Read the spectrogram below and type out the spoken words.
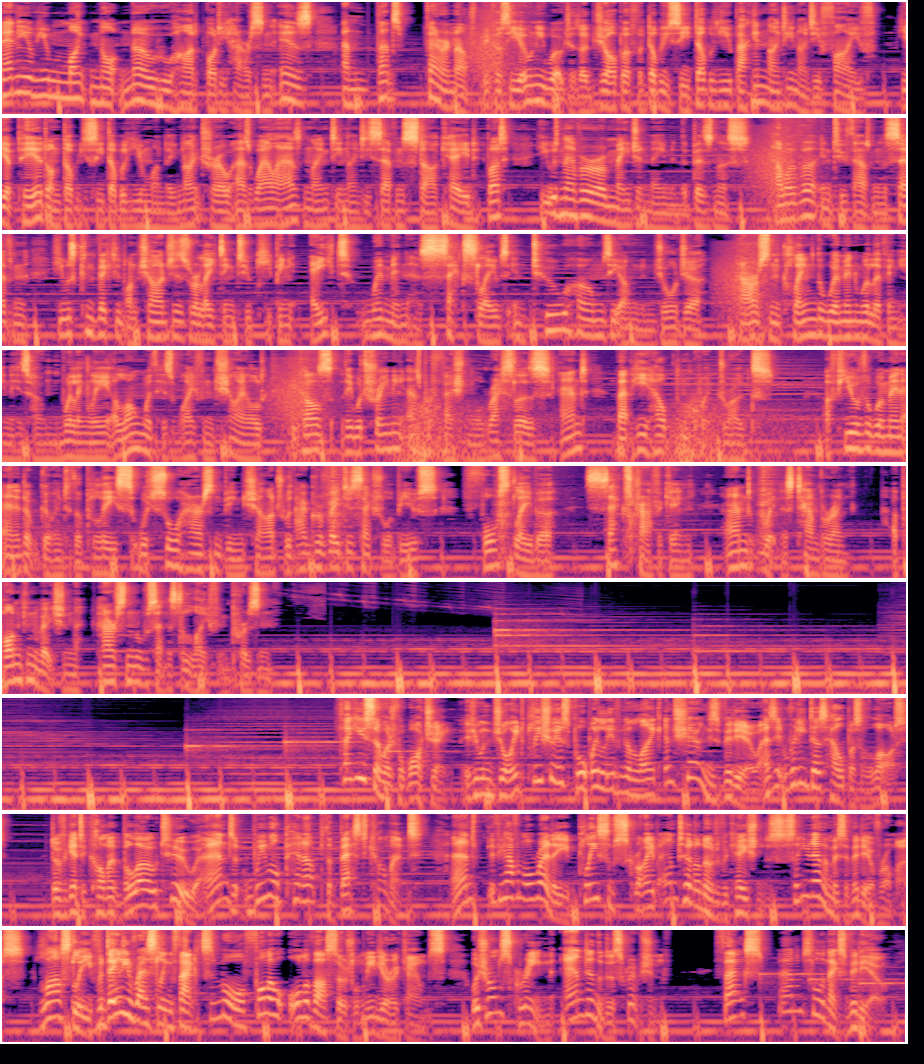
Many of you might not know who Hardbody Harrison is, and that's fair enough because he only worked as a jobber for WCW back in 1995. He appeared on WCW Monday Nitro as well as 1997's Starcade, but he was never a major name in the business. However, in 2007, he was convicted on charges relating to keeping eight women as sex slaves in two homes he owned in Georgia. Harrison claimed the women were living in his home willingly along with his wife and child because they were training as professional wrestlers and that he helped them quit drugs. A few of the women ended up going to the police, which saw Harrison being charged with aggravated sexual abuse, forced labour, sex trafficking, and witness tampering. Upon conviction, Harrison was sentenced to life in prison. Thank you so much for watching. If you enjoyed, please show your support by leaving a like and sharing this video, as it really does help us a lot. Don't forget to comment below too, and we will pin up the best comment. And if you haven't already, please subscribe and turn on notifications so you never miss a video from us. Lastly, for daily wrestling facts and more, follow all of our social media accounts, which are on screen and in the description. Thanks, and until the next video.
